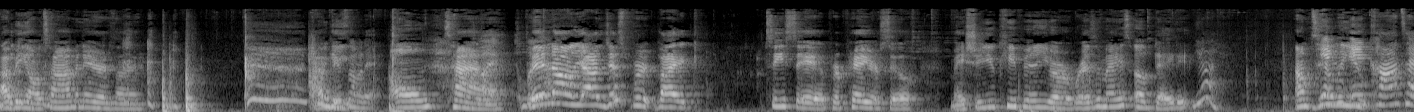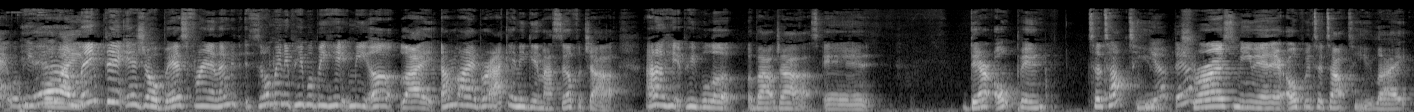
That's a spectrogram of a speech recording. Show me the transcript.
I be on time and everything. I get be some of that. on time. But- But, but- no, y'all just for, like T said, prepare yourself. Make sure you keeping your resumes updated. Yeah. I'm telling you, in contact with people yeah, like LinkedIn is your best friend. Let me. So many people be hitting me up. Like I'm like, bro, I can't even get myself a job. I don't hit people up about jobs, and they're open to talk to you. Yep. Trust me, man. They're open to talk to you. Like,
